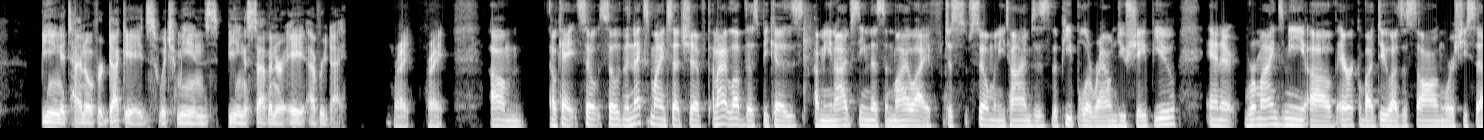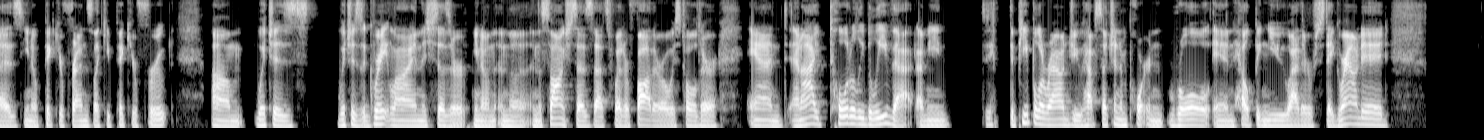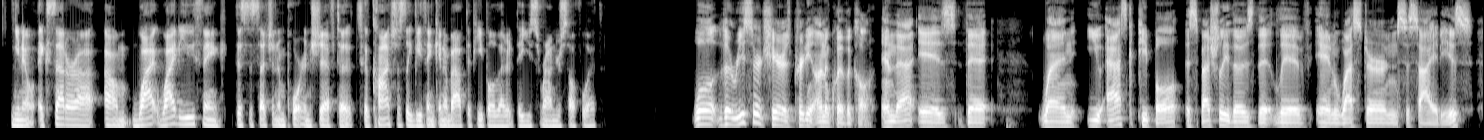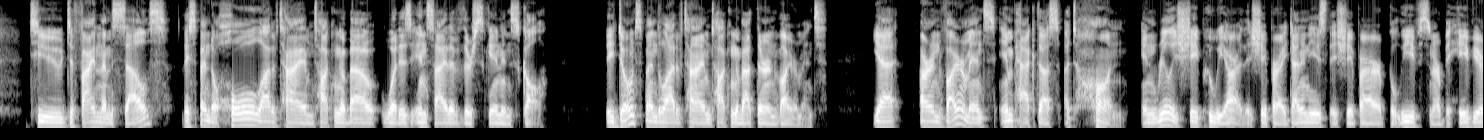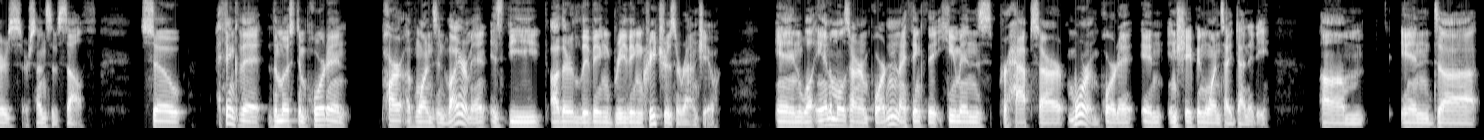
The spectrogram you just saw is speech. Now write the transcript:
being a 10 over decades, which means being a seven or eight every day. Right, right. Um, okay, so so the next mindset shift, and I love this because I mean I've seen this in my life just so many times. Is the people around you shape you, and it reminds me of Erykah Badu has a song where she says, you know, pick your friends like you pick your fruit, um, which is which is a great line that she says her you know in the in the song she says that's what her father always told her. And and i totally believe that. I mean the, people around you have such an important role in helping you either stay grounded you know etc um, why why do you think this is such an important shift to, to consciously be thinking about the people that, that you surround yourself with? Well the research here is pretty unequivocal and that is that when you ask people, especially those that live in Western societies, to define themselves, they spend a whole lot of time talking about what is inside of their skin and skull. They don't spend a lot of time talking about their environment. Yet, our environments impact us a ton and really shape who we are. They shape our identities, they shape our beliefs and our behaviors, our sense of self. So, I think that the most important part of one's environment is the other living, breathing creatures around you. And while animals are important, I think that humans perhaps are more important in, in shaping one's identity. Um, and, uh,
